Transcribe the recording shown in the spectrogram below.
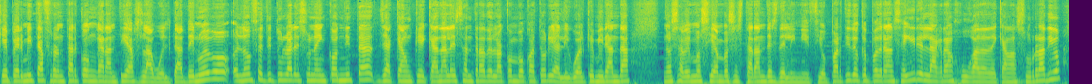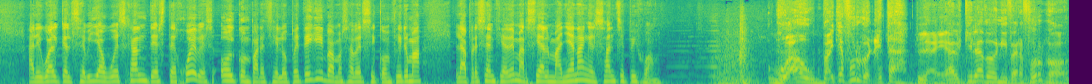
que permita afrontar con garantías la vuelta. De nuevo, el 11 titular es una incógnita, ya que aunque Canales ha entrado en la convocatoria, al igual que Miranda, no sabemos si ambos estarán desde el inicio. Partido que podrán seguir en la gran jugada de Canal Sur Radio, al igual que el Sevilla West Ham de este jueves. Hoy comparece Lopetegui, vamos a ver si confirma la presencia de Marcial mañana en el Sánchez Pizjuán. ¡Guau! ¡Vaya furgoneta! La he alquilado en Iberfurgo.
